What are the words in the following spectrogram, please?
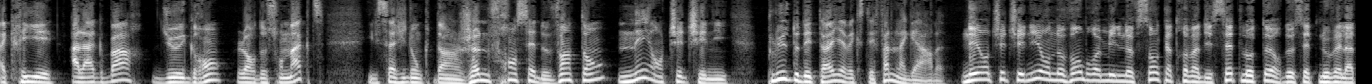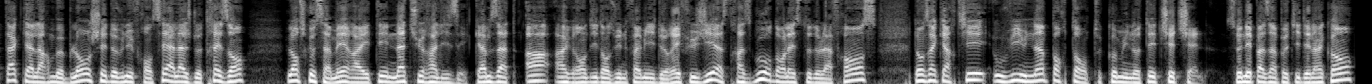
a crié Allah Akbar, Dieu est grand, lors de son acte. Il s'agit donc d'un jeune Français de 20 ans, né en Tchétchénie. Plus de détails avec Stéphane Lagarde. Né en Tchétchénie en novembre 1997, l'auteur de cette nouvelle attaque à l'arme blanche est devenu français à l'âge de 13 ans lorsque sa mère a été naturalisée. Kamzat A a grandi dans une famille de réfugiés à Strasbourg dans l'est de la France, dans un quartier où vit une importante communauté tchétchène. Ce n'est pas un petit délinquant,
